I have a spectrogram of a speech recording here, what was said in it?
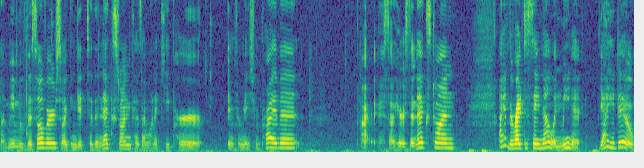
let me move this over so I can get to the next one because I want to keep her information private. Alright, so here's the next one. I have the right to say no and mean it. Yeah, you do.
